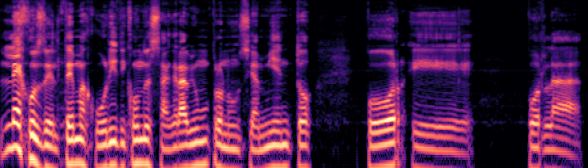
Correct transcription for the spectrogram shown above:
lejos del tema jurídico, un desagravio, un pronunciamiento por, por la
